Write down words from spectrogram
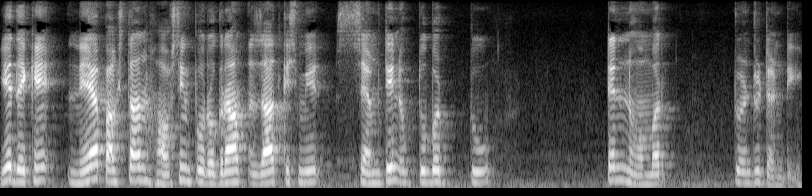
ये देखें, नया पाकिस्तान हाउसिंग प्रोग्राम आज़ाद कश्मीर 17 अक्टूबर टू 10 नवंबर 2020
